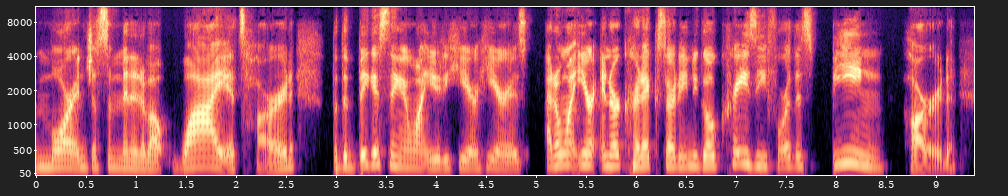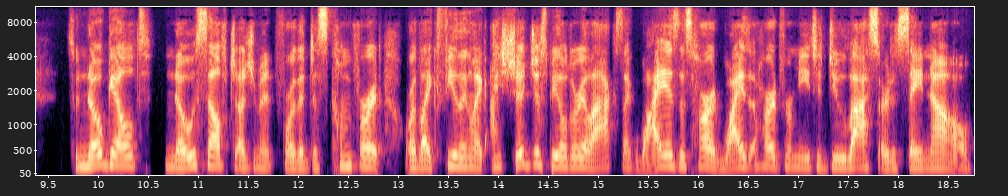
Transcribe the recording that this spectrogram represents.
more in just a minute about why it's hard. But the biggest thing I want you to hear here is I don't want your inner critic starting to go crazy for this being hard. So, no guilt, no self judgment for the discomfort or like feeling like I should just be able to relax. Like, why is this hard? Why is it hard for me to do less or to say no?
